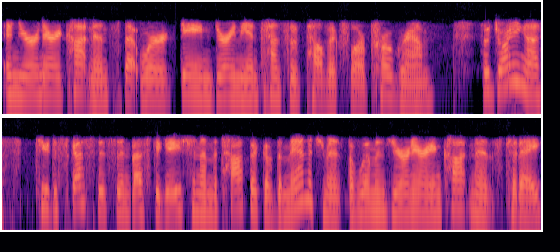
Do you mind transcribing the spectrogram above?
in urinary continence that were gained during the intensive pelvic floor program. So joining us to discuss this investigation and the topic of the management of women's urinary incontinence today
